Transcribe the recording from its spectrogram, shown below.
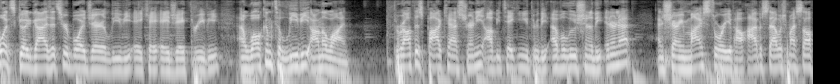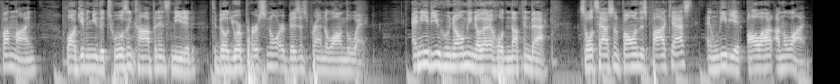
What's good, guys? It's your boy Jared Levy, aka J3V, and welcome to Levy on the Line. Throughout this podcast journey, I'll be taking you through the evolution of the internet and sharing my story of how I've established myself online while giving you the tools and confidence needed to build your personal or business brand along the way. Any of you who know me know that I hold nothing back. So let's have some fun with this podcast and Levy it all out on the line.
